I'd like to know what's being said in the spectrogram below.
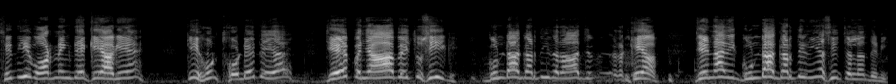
ਸਿੱਧੀ ਵਾਰਨਿੰਗ ਦੇ ਕੇ ਆ ਗਏ ਹਾਂ ਕਿ ਹੁਣ ਤੁਹਾਡੇ ਤੇ ਹੈ ਜੇ ਪੰਜਾਬ ਵਿੱਚ ਤੁਸੀਂ ਗੁੰਡਾਗਰਦੀ ਦਾ ਰਾਜ ਰੱਖਿਆ ਜੇ ਇਹਨਾਂ ਦੀ ਗੁੰਡਾਗਰਦੀ ਨਹੀਂ ਅਸੀਂ ਚੱਲਣ ਦੇਣੀ।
